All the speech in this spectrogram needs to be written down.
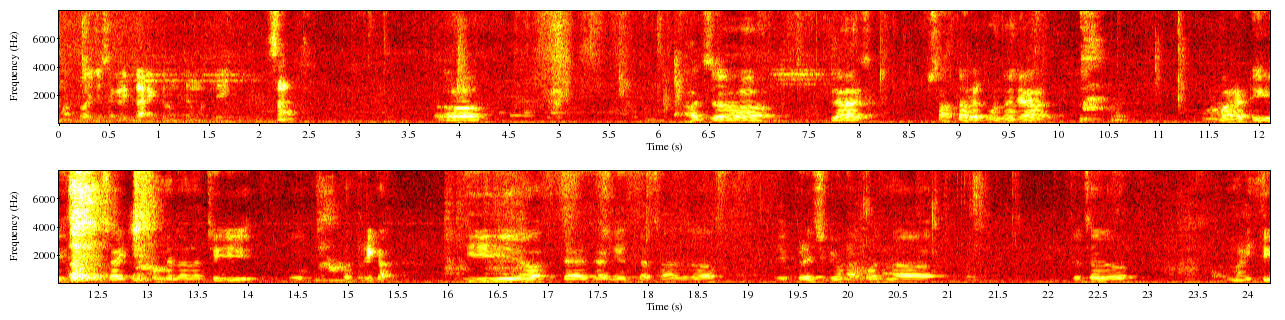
महत्त्वाचे सगळे कार्यक्रम त्यामधले सांग आज आपल्या साताऱ्यात होणाऱ्या मराठी साहित्य संमेलनाची पत्रिका ही तयार झाली आहे. त्याचा आज हे प्रेस घेऊन आपण त्याचं माहिती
